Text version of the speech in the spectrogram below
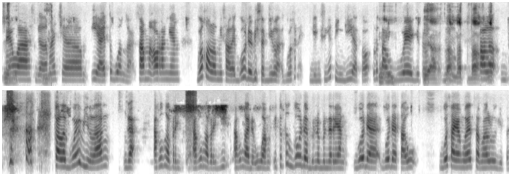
mewah segala iya. macem iya itu gue nggak sama orang yang gue kalau misalnya gue udah bisa gila gue kan gengsinya tinggi ya toh lu tahu Mm, gue gitu ya hmm. banget kalau banget. kalau gue bilang nggak aku nggak pergi aku nggak pergi aku nggak ada uang. Itu tuh gue udah bener-bener yang gue udah gue udah tahu gue sayang banget sama lu gitu.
